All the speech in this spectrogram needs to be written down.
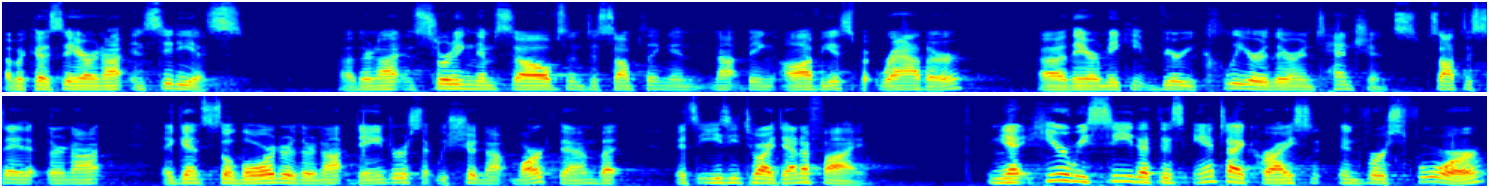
uh, because they are not insidious. Uh, they're not inserting themselves into something and not being obvious, but rather uh, they are making very clear their intentions. It's not to say that they're not against the Lord or they're not dangerous, that we should not mark them, but it's easy to identify. And yet, here we see that this Antichrist in verse 4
